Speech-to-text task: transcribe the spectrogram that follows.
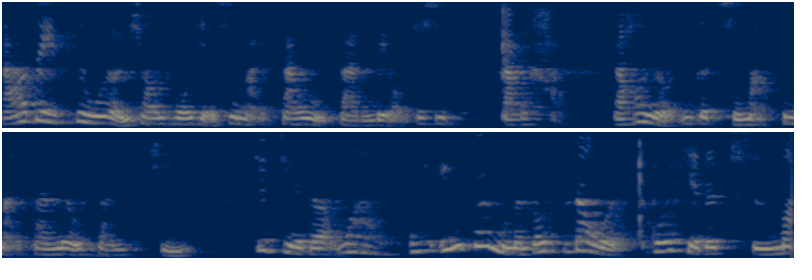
然后这一次我有一双拖鞋是买三五三六，就是刚好。然后有一个尺码是买三六三七，就觉得哇，哎哎，这样你们都知道我拖鞋的尺码，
